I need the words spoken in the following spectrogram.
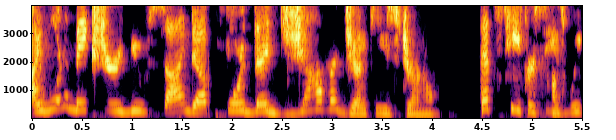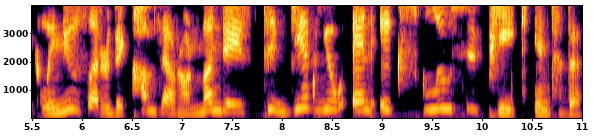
I want to make sure you've signed up for the Java Junkies Journal. That's T4C's weekly newsletter that comes out on Mondays to give you an exclusive peek into the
